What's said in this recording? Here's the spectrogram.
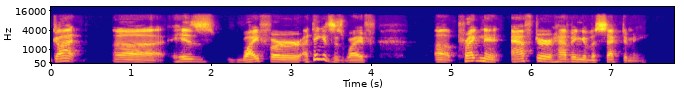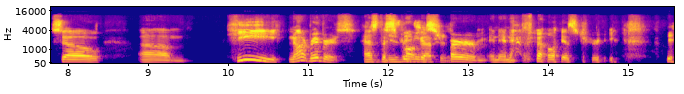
got uh, his wife, or I think it's his wife, uh, pregnant after having a vasectomy. So um, he, not Rivers, has the He's strongest exception. sperm in NFL history. Yeah.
